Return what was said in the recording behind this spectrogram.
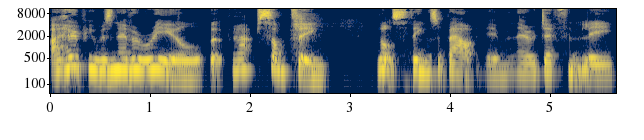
I hope he was never real, but perhaps something. Lots of things about him, and there are definitely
